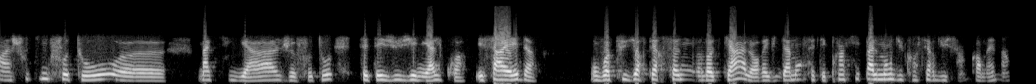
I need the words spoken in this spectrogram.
un shooting photo, euh, maquillage, photo. C'était juste génial, quoi. Et ça aide. On voit plusieurs personnes dans notre cas. Alors évidemment, c'était principalement du cancer du sein, quand même. Hein.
